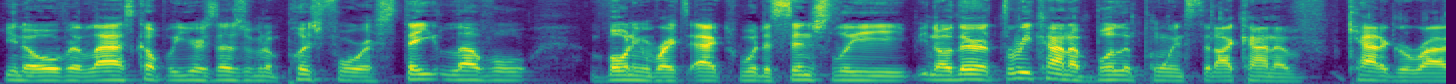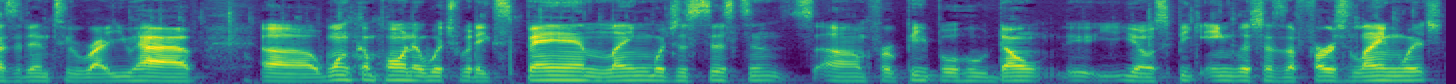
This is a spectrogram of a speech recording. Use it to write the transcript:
you know over the last couple years, there's been a push for a state level Voting Rights Act would essentially, you know, there are three kind of bullet points that I kind of categorize it into, right? You have uh, one component which would expand language assistance um, for people who don't, you know, speak English as a first language.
